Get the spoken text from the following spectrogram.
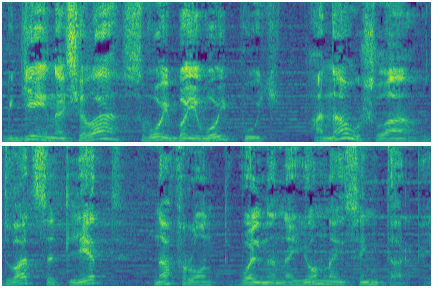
где и начала свой боевой путь. Она ушла в 20 лет на фронт вольнонаемной санитаркой.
